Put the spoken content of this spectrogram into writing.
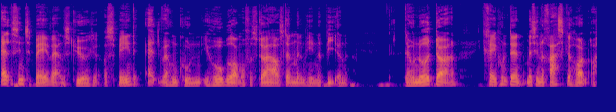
al sin tilbageværende styrke og spændte alt, hvad hun kunne, i håbet om at få større afstand mellem hende og bierne. Da hun nåede døren, greb hun den med sin raske hånd og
